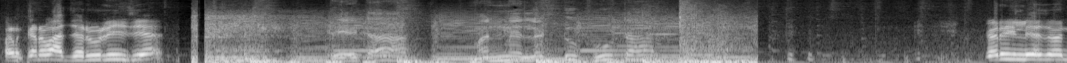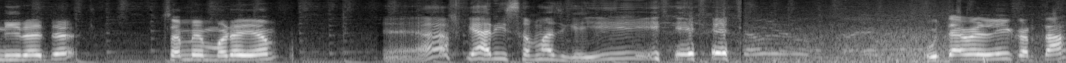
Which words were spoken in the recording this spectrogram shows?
પણ કરવા જરૂરી છે. બેટા મનમે લડ્ડુ ફૂટા. કરી લેજો નિરાતે. સમય મળે એમ. પ્યારી સમજ ગઈ. ઉતાવળ નહીં કરતા.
